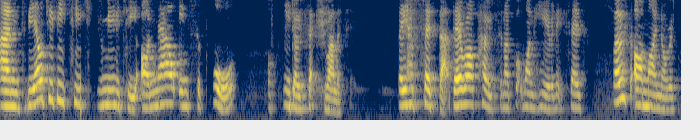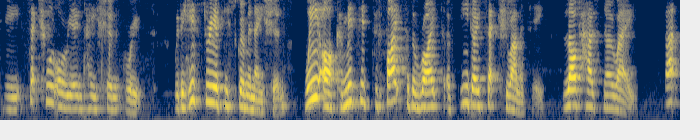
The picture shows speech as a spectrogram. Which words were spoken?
And the LGBT community are now in support of pedosexuality. They have said that. There are posts, and I've got one here, and it says both are minority sexual orientation groups with a history of discrimination. We are committed to fight for the rights of pedosexuality. Love has no aid. That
